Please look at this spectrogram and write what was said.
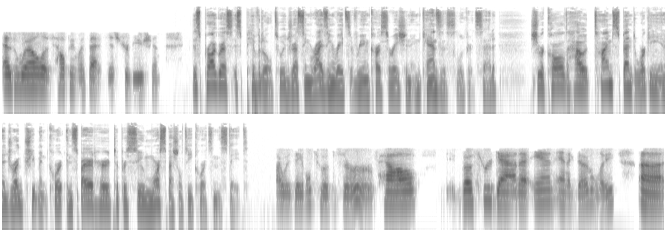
as well as helping with that distribution. This progress is pivotal to addressing rising rates of reincarceration in kansas luckert said. She recalled how time spent working in a drug treatment court inspired her to pursue more specialty courts in the state i was able to observe how both through data and anecdotally, uh,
